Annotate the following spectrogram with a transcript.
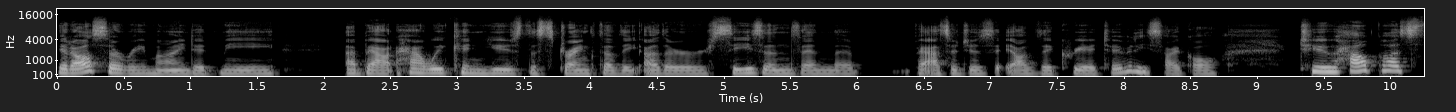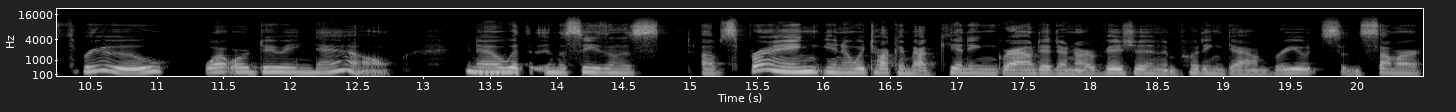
it also reminded me about how we can use the strength of the other seasons and the passages of the creativity cycle to help us through what we're doing now. You know, mm-hmm. with in the seasons of spring, you know, we're talking about getting grounded in our vision and putting down roots, and summer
